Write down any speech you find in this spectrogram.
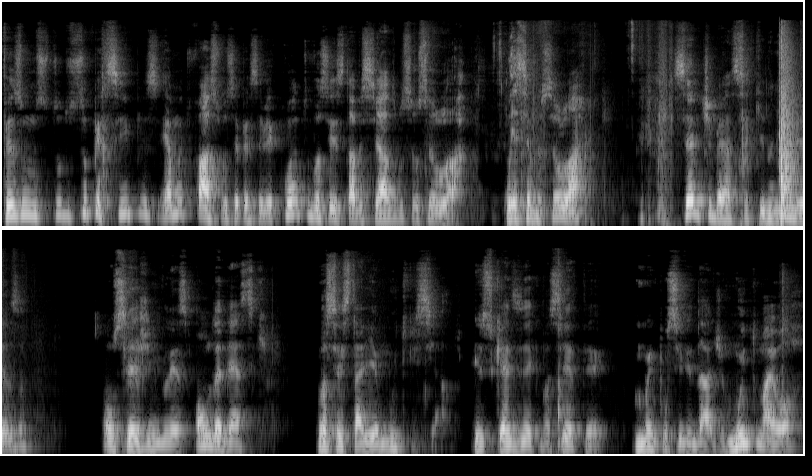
fez um estudo super simples é muito fácil você perceber quanto você está viciado no seu celular. Esse é meu celular. Se ele tivesse aqui na minha mesa, ou seja, em inglês, on the desk, você estaria muito viciado. Isso quer dizer que você ia ter uma impulsividade muito maior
